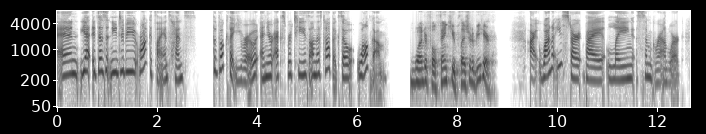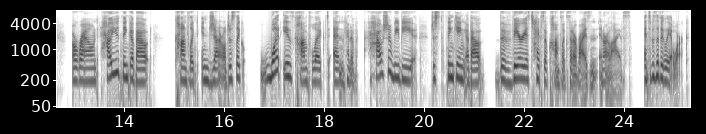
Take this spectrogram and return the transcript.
And yet it doesn't need to be rocket science, hence the book that you wrote and your expertise on this topic. So, welcome. Wonderful. Thank you. Pleasure to be here. All right, why don't you start by laying some groundwork around how you think about conflict in general? Just like what is conflict and kind of how should we be just thinking about the various types of conflicts that arise in, in our lives and specifically at work?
